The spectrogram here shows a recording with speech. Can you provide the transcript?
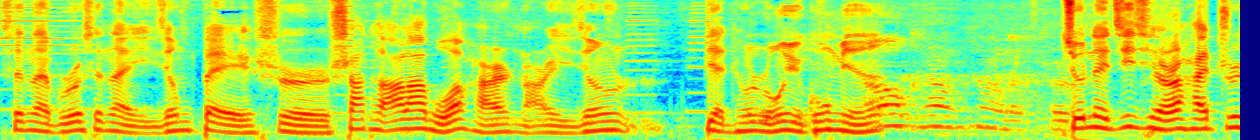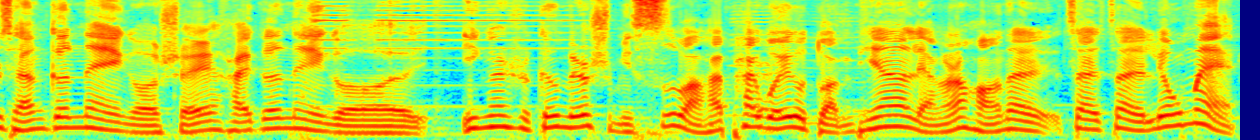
现在不是现在已经被是沙特阿拉伯还是哪儿已经变成荣誉公民。我看看了，就那机器人还之前跟那个谁，还跟那个应该是跟威尔史密斯吧，还拍过一个短片，两个人好像在在在撩妹，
